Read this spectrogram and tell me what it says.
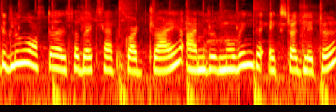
The glue of the alphabets have got dry. I'm removing the extra glitter.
